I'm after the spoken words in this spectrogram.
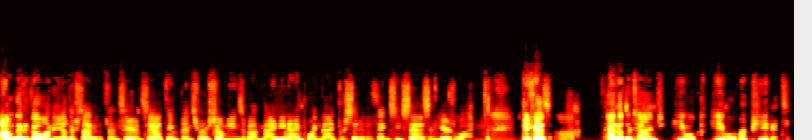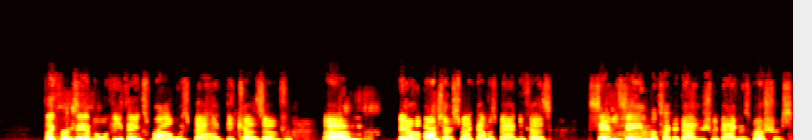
I'm going to go on the other side of the fence here and say I think Vince Russo means about 99.9% of the things he says, and here's why. Because at other times he will he will repeat it. Like for example, if he thinks Raw was bad because of, um, you know, or I'm sorry, SmackDown was bad because Sami Zayn looks like a guy who should be bagging his groceries.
